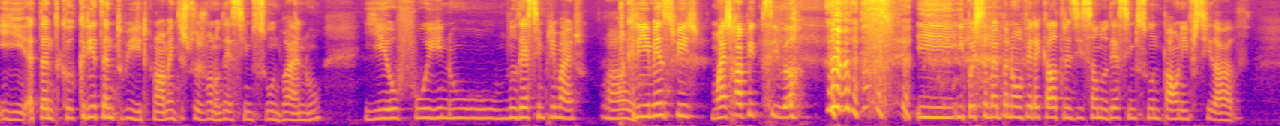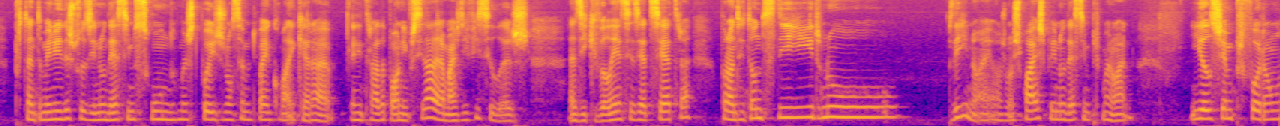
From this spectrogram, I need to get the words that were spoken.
E a tanto que eu queria tanto ir, que normalmente as pessoas vão no 12 ano, e eu fui no, no 11 primeiro. Uau. Porque queria imenso ir, o mais rápido possível. e, e depois também para não haver aquela transição do 12 para a universidade. Portanto, a maioria das pessoas ia no 12, mas depois não sei muito bem como é que era a entrada para a universidade, era mais difícil, as, as equivalências, etc. Pronto, então decidi ir no. Pedi, não é? Aos meus pais para ir no 11 ano. E eles sempre foram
